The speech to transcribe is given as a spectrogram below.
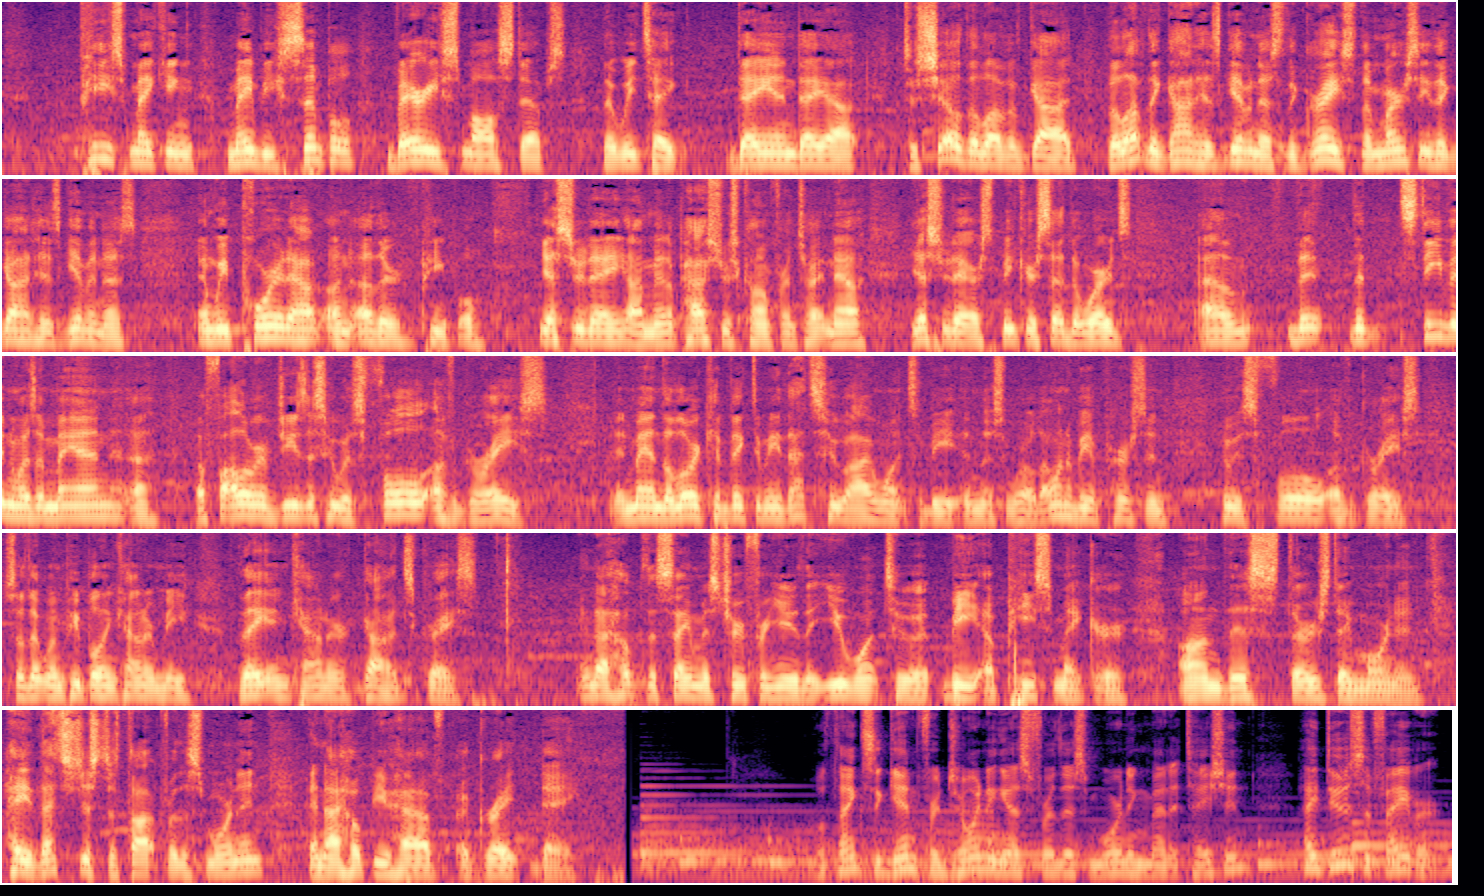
Peacemaking may be simple, very small steps that we take day in, day out to show the love of God, the love that God has given us, the grace, the mercy that God has given us, and we pour it out on other people. Yesterday, I'm at a pastor's conference right now. Yesterday, our speaker said the words um, that, that Stephen was a man, uh, a follower of Jesus who was full of grace. And man, the Lord convicted me. That's who I want to be in this world. I want to be a person who is full of grace so that when people encounter me, they encounter God's grace. And I hope the same is true for you that you want to be a peacemaker on this Thursday morning. Hey, that's just a thought for this morning, and I hope you have a great day. Well, thanks again for joining us for this morning meditation. Hey, do us a favor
